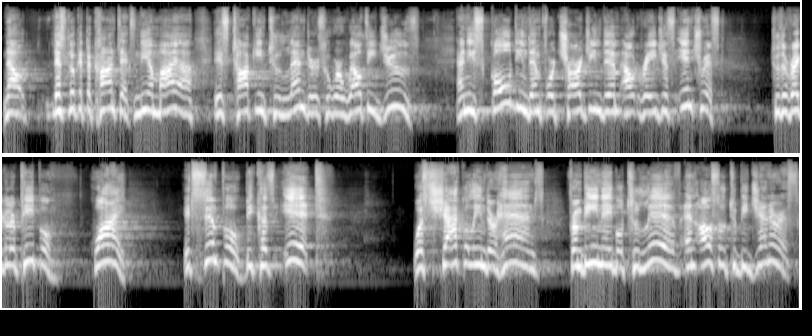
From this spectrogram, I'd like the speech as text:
Now, let's look at the context. Nehemiah is talking to lenders who were wealthy Jews, and he's scolding them for charging them outrageous interest to the regular people. Why? It's simple because it was shackling their hands from being able to live and also to be generous.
